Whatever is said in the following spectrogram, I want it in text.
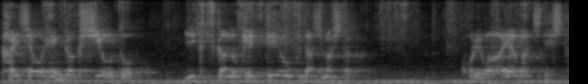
会社を変革しようといくつかの決定を下しましたがこれは過ちでした。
